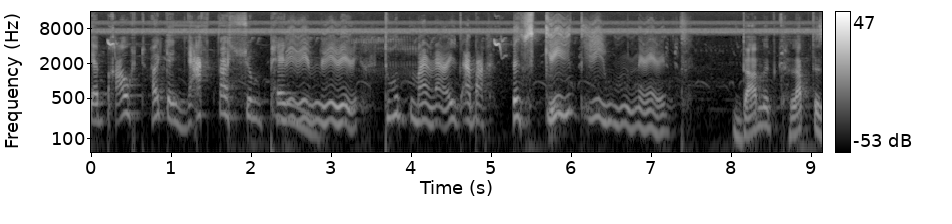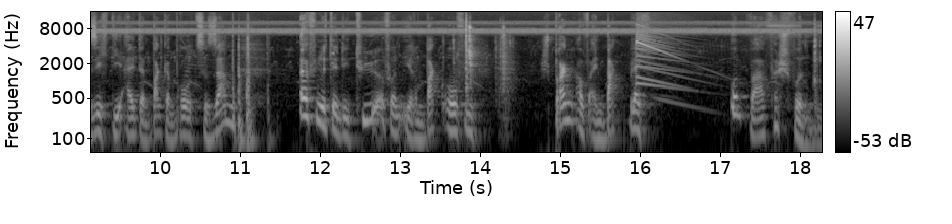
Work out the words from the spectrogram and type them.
Der braucht heute Nacht was zum nee, tut mir leid, aber es geht ihm nicht. Damit klappte sich die alte Backebrot zusammen, öffnete die Tür von ihrem Backofen, sprang auf ein Backblech und war verschwunden.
